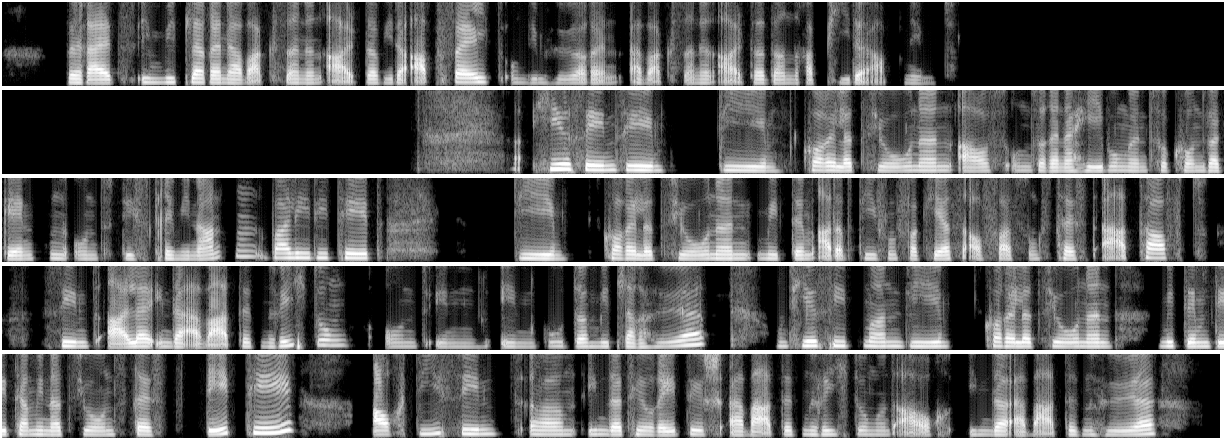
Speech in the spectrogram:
bereits im mittleren Erwachsenenalter wieder abfällt und im höheren Erwachsenenalter dann rapide abnimmt. Hier sehen Sie die Korrelationen aus unseren Erhebungen zur konvergenten und diskriminanten Validität. Die Korrelationen mit dem adaptiven Verkehrsauffassungstest ATAFT sind alle in der erwarteten Richtung und in, in guter mittlerer Höhe. Und hier sieht man die Korrelationen mit dem Determinationstest DT. Auch die sind ähm, in der theoretisch erwarteten Richtung und auch in der erwarteten Höhe.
